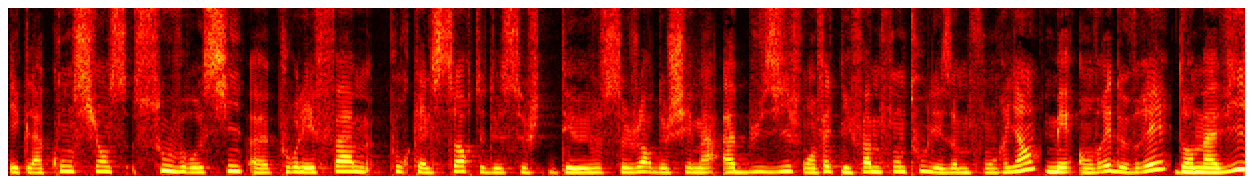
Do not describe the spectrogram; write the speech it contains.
et que la conscience s'ouvre aussi euh, pour les femmes pour qu'elles sortent de ce, de ce genre de schéma abusif où en fait les femmes font tout, les hommes font rien. Mais en vrai de vrai, dans ma vie,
